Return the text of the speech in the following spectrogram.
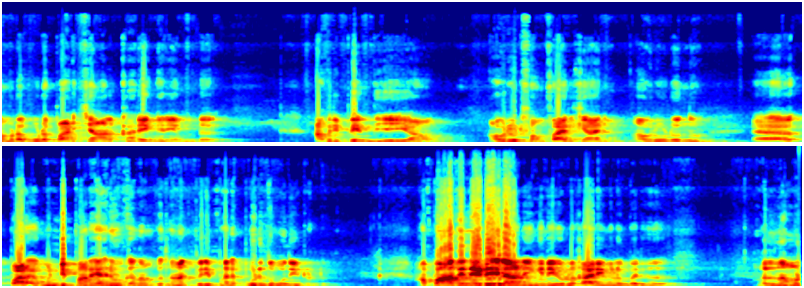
നമ്മുടെ കൂടെ പഠിച്ച ആൾക്കാർ എങ്ങനെയുണ്ട്? അവരിപ്പോൾ എന്ത് ചെയ്യാവും അവരോട് സംസാരിക്കാനും അവരോടൊന്ന് മുണ്ടി പറയാനും ഒക്കെ നമുക്ക് താല്പര്യം പലപ്പോഴും തോന്നിയിട്ടുണ്ട്. അപ്പോൾ അതിനിടയിലാണ് ഇങ്ങനെയുള്ള കാര്യങ്ങളും വരുന്നത്. അത് നമ്മൾ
